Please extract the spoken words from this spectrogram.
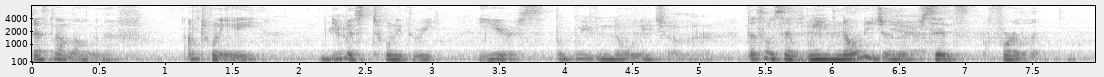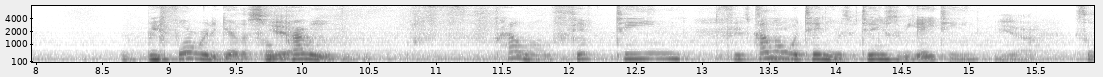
that's not long enough. I'm 28. Yeah. You missed 23 years. But we've known each other. That's what I'm saying. We've known each other Yeah. since for like before we're together. So Yeah. probably f- how long? 15. Fifteen. How long would 10 years? be? 10 years would be 18. Yeah. So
